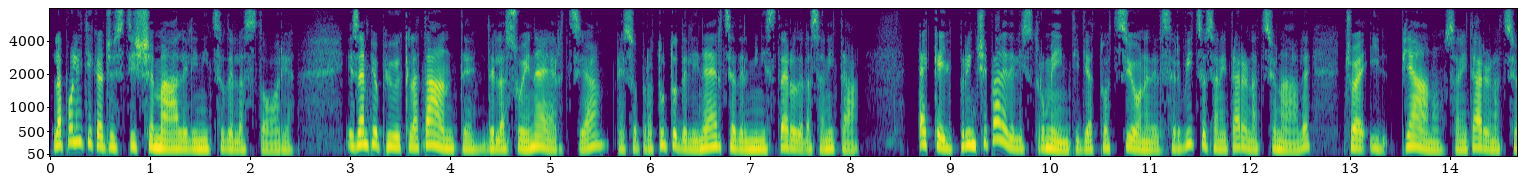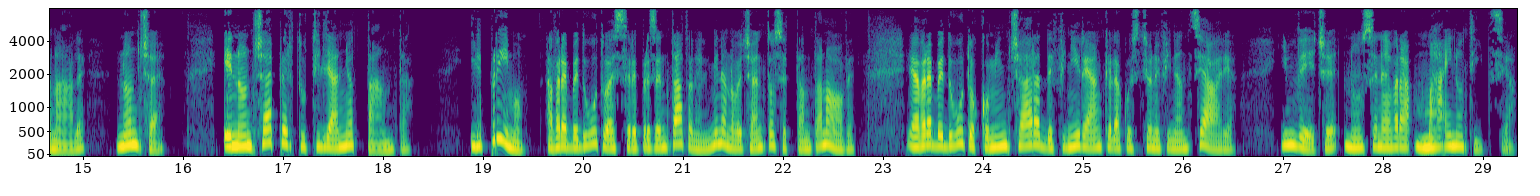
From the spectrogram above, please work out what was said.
La politica gestisce male l'inizio della storia. Esempio più eclatante della sua inerzia, e soprattutto dell'inerzia del Ministero della Sanità, è che il principale degli strumenti di attuazione del Servizio Sanitario Nazionale, cioè il Piano Sanitario Nazionale, non c'è. E non c'è per tutti gli anni Ottanta. Il primo avrebbe dovuto essere presentato nel 1979 e avrebbe dovuto cominciare a definire anche la questione finanziaria. Invece non se ne avrà mai notizia.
